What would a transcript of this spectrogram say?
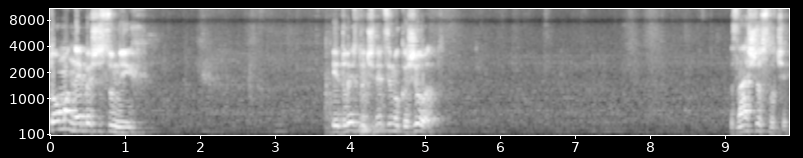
Тома не беше суних. И другите ученици му кажуват. Знаеш що случи?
